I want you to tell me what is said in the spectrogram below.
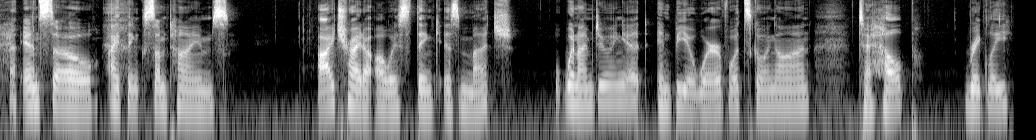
and so I think sometimes I try to always think as much when I'm doing it and be aware of what's going on to help Wrigley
